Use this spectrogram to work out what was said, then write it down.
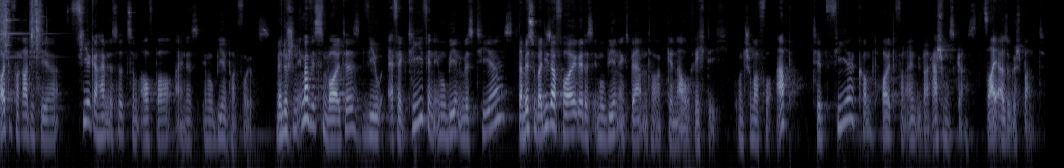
Heute verrate ich dir vier Geheimnisse zum Aufbau eines Immobilienportfolios. Wenn du schon immer wissen wolltest, wie du effektiv in Immobilien investierst, dann bist du bei dieser Folge des Immobilienexperten-Talk genau richtig. Und schon mal vorab, Tipp 4 kommt heute von einem Überraschungsgast. Sei also gespannt.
